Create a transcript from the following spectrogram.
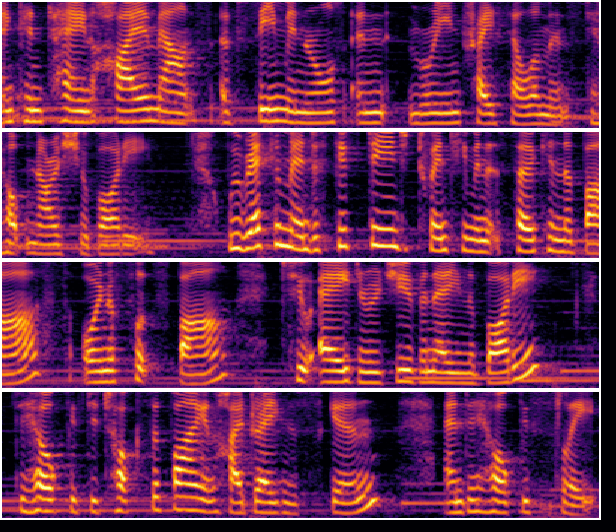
and contain high amounts of sea minerals and marine trace elements to help nourish your body. We recommend a 15 to 20 minute soak in the bath or in a foot spa to aid in rejuvenating the body, to help with detoxifying and hydrating the skin, and to help with sleep.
